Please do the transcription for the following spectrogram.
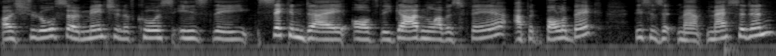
I should also mention, of course, is the second day of the Garden Lovers Fair up at Bolobek. This is at Mount Macedon.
